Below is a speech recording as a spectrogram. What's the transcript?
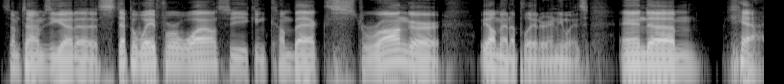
Sometimes you gotta step away for a while so you can come back stronger. We all met up later, anyways, and um, yeah.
